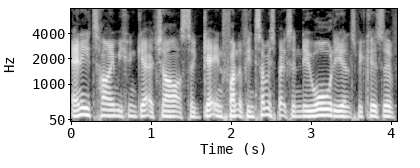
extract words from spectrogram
anytime you can get a chance to get in front of, in some respects, a new audience because of,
